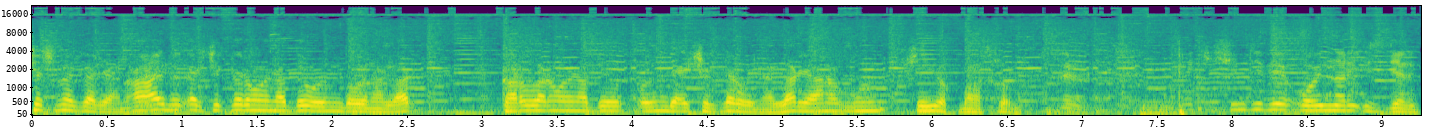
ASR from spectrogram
seçmezler yani. Aynı erkeklerin oynadığı oyunda oynarlar. Karıların oynadığı oyunda erkekler oynarlar. Yani bunun şeyi yok, mahsuru yok. Peki şimdi bir oyunları izleyelim.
